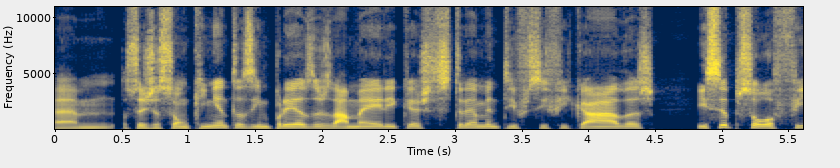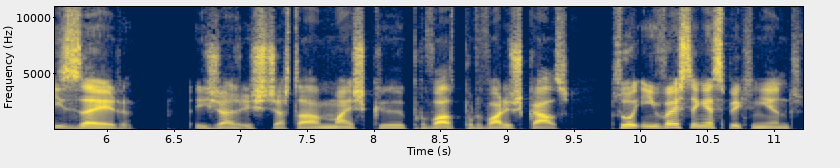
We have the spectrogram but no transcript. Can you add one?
Um, ou seja, são 500 empresas da América extremamente diversificadas, e se a pessoa fizer, e já, isto já está mais que provado por vários casos, a pessoa investe em SP500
